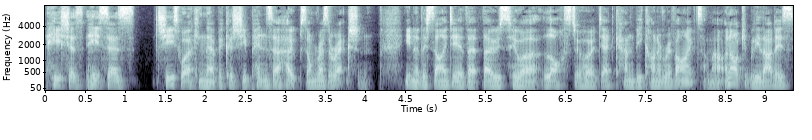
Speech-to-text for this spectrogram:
He says he says she's working there because she pins her hopes on resurrection. You know, this idea that those who are lost or who are dead can be kind of revived somehow. And arguably that is,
